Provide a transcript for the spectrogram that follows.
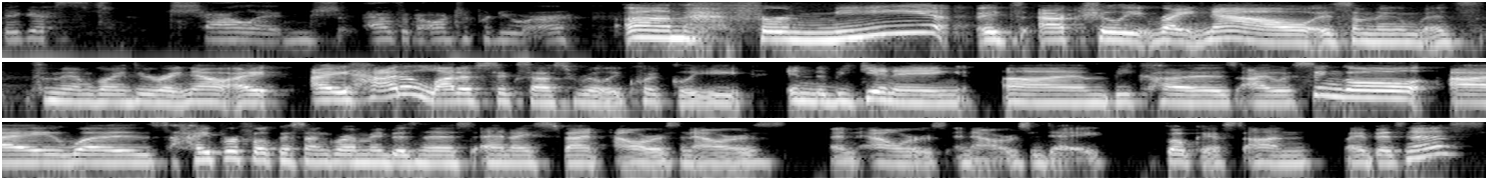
biggest challenge as an entrepreneur? Um, for me, it's actually right now is something it's something I'm going through right now. I I had a lot of success really quickly in the beginning um, because I was single. I was hyper focused on growing my business, and I spent hours and hours and hours and hours a day focused on my business.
